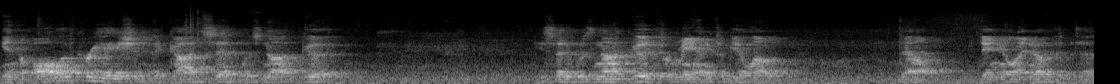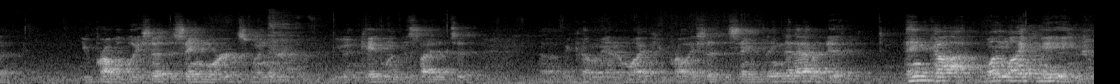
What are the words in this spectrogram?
in all of creation that God said was not good. He said it was not good for man to be alone. Now, Daniel, I know that uh, you probably said the same words when you and Caitlyn decided to uh, become man and wife. You probably said the same thing that Adam did. Thank God, one like me.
